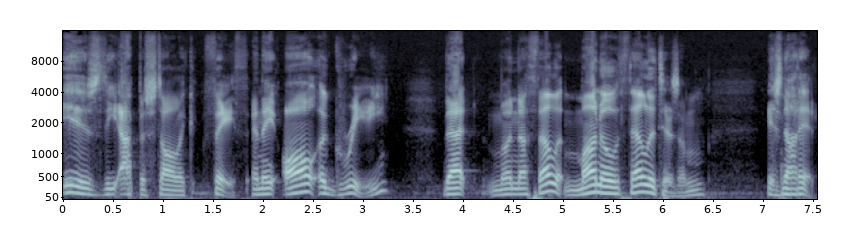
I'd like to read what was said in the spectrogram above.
is the apostolic faith? And they all agree that monothelitism is not it.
